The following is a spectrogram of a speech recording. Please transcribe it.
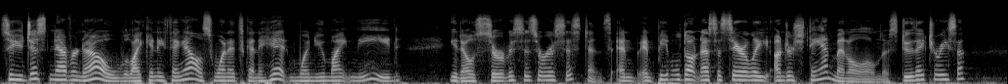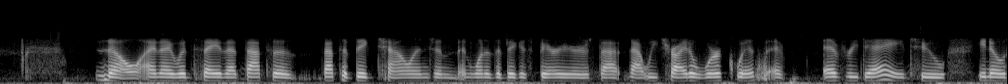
So you just never know like anything else when it's going to hit and when you might need you know services or assistance. And and people don't necessarily understand mental illness do they teresa? No, and I would say that that's a that's a big challenge and, and one of the biggest barriers that, that we try to work with every day to you know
